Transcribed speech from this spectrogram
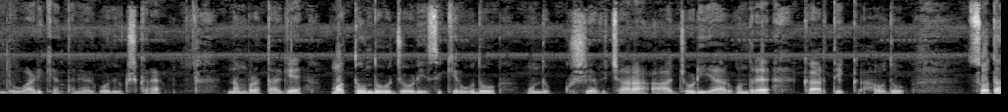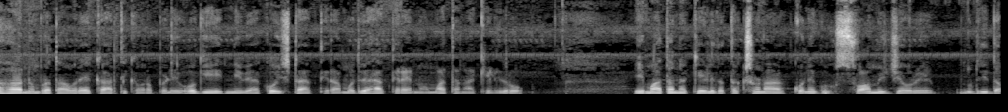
ಒಂದು ವಾಡಿಕೆ ಅಂತಲೇ ಹೇಳ್ಬೋದು ವೀಕ್ಷಕರೇ. ನಮ್ರತಾಗೆ ಮತ್ತೊಂದು ಜೋಡಿ ಸಿಕ್ಕಿರುವುದು ಒಂದು ಖುಷಿಯ ವಿಚಾರ. ಆ ಜೋಡಿ ಯಾರು ಅಂದರೆ ಕಾರ್ತಿಕ್ ಹೌದು. ಸ್ವತಃ ನಮ್ರತಾ ಅವರೇ ಕಾರ್ತಿಕ್ ಅವರ ಬಳಿ ಹೋಗಿ ನೀವು ಯಾಕೋ ಇಷ್ಟ ಆಗ್ತೀರಾ, ಮದುವೆ ಆಗ್ತೀರಾ ಅನ್ನೋ ಮಾತನ್ನು ಕೇಳಿದರು. ಈ ಮಾತನ್ನು ಕೇಳಿದ ತಕ್ಷಣ ಕೊನೆಗೂ ಸ್ವಾಮೀಜಿ ಅವರು ನುಡಿದಿದ್ದ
